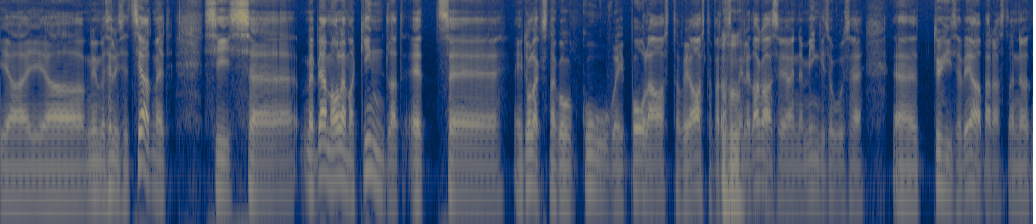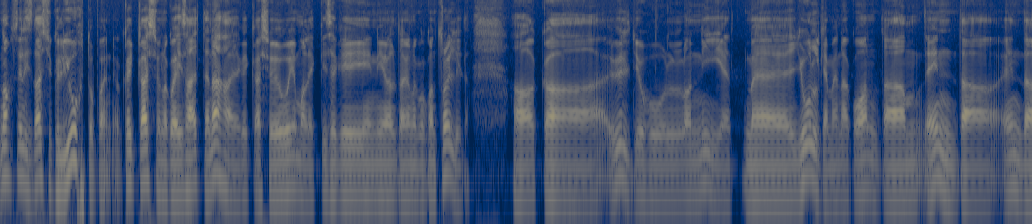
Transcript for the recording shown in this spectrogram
ja, ja müüme selliseid seadmeid, siis äh, me peame olema kindlad, et see ei tuleks nagu kuu või poole aasta või aasta pärast mm -hmm. meile tagasi on ju mingisuguse äh, tühise vea pärast on ju, noh, selliseid asju küll juhtub, on ju, kõiki asju nagu ei saa ette näha ja kõiki asju ju võimalik isegi nii-öelda nagu kontrollida. aga üldjuhul on nii, et me julgeme nagu anda enda, enda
